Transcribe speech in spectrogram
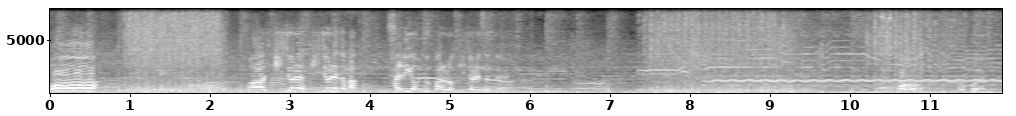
어어어. 와 기절해 기절해서 막 달리기 엄청 빨라 기절했는데. 어 어. 어 뭐야? 이거.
